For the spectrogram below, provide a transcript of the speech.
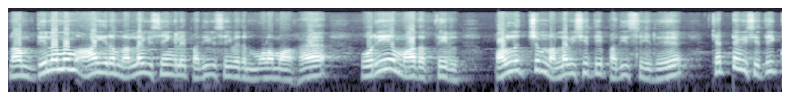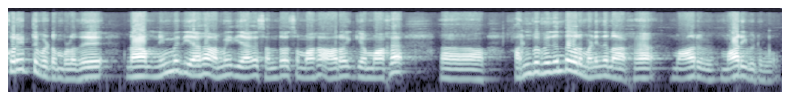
நாம் தினமும் ஆயிரம் நல்ல விஷயங்களை பதிவு செய்வதன் மூலமாக ஒரே மாதத்தில் பல லட்சம் நல்ல விஷயத்தை பதிவு செய்து கெட்ட விஷயத்தை குறைத்து விடும் பொழுது நாம் நிம்மதியாக அமைதியாக சந்தோஷமாக ஆரோக்கியமாக அன்பு மிகுந்த ஒரு மனிதனாக மாறி மாறிவிடுவோம்.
